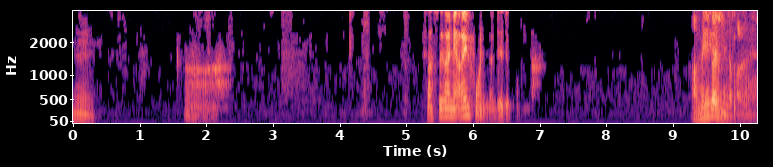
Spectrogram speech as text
うん。ああさすがに iPhone には出てこないな。アメリカ人だからね。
